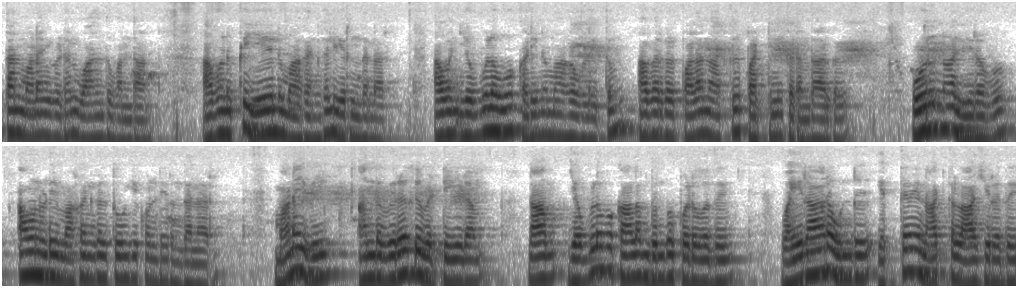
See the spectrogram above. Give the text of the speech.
தன் மனைவியுடன் வாழ்ந்து வந்தான். அவனுக்கு ஏழு மகன்கள் இருந்தனர். அவன் எவ்வளவோ கடினமாக உழைத்தும் அவர்கள் பல நாட்கள் பட்டினி கிடந்தார்கள். ஒரு நாள் இரவு அவனுடைய மகன்கள் தூங்கிக் கொண்டிருந்தனர். மனைவி அந்த விறகு வெட்டியிடம் நாம் எவ்வளவு காலம் துன்பப்படுவது? வயிறார உண்டு எத்தனை நாட்கள் ஆகிறது?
